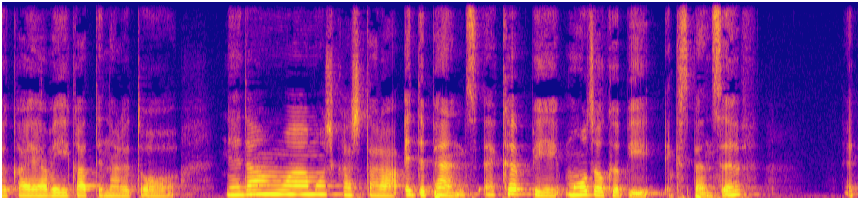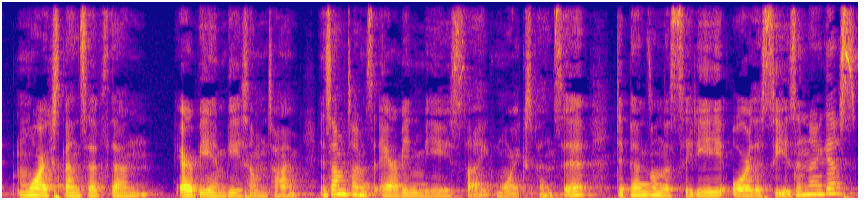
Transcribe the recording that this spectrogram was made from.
ルかエアビーかってなると、値段はもしかしたら、it depends. It could be, motel could be expensive. More expensive than Airbnb sometimes. And sometimes Airbnb is like more expensive. Depends on the city or the season, I guess.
